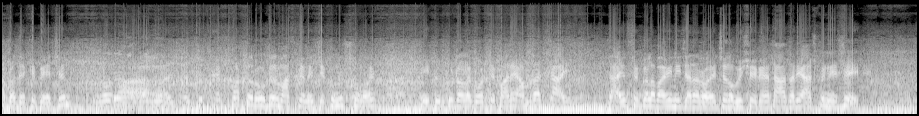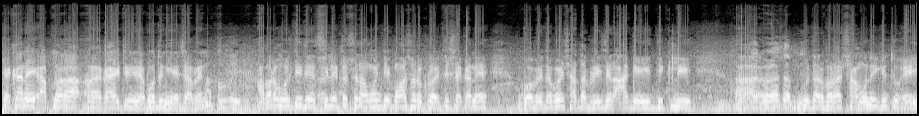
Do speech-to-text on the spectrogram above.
আপনারা দেখতে পেয়েছেন। একমাত্র রোডের মাঝখানে যে কোনো সময় এই দুর্ঘটনা ঘটতে পারে। আমরা চাই যে আইন শৃঙ্খলা বাহিনী যারা রয়েছেন অবশ্যই এখানে তাড়াতাড়ি আসবেন এসে এখানে আপনারা গাড়িটি নিরাপদে নিয়ে যাবেন। আবার বলছি যে সিলেট ও সুনামগঞ্জ যে মহাসড়ক রয়েছে সেখানে গোবিন্দগঞ্জ সাদা ব্রিজের আগেই দিকলি গুদারপাড়ার সামনে। কিন্তু এই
